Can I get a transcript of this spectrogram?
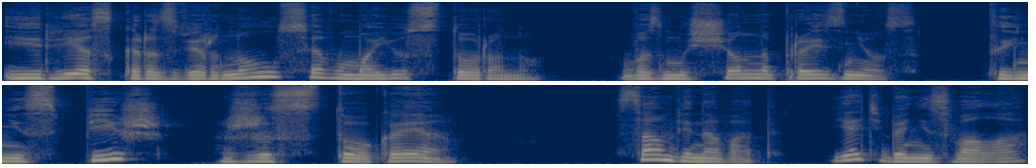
и резко развернулся в мою сторону. Возмущенно произнес. «Ты не спишь, жестокая?» «Сам виноват. Я тебя не звала»,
